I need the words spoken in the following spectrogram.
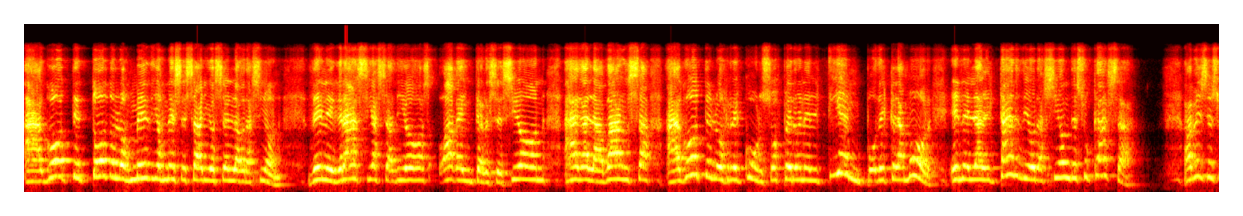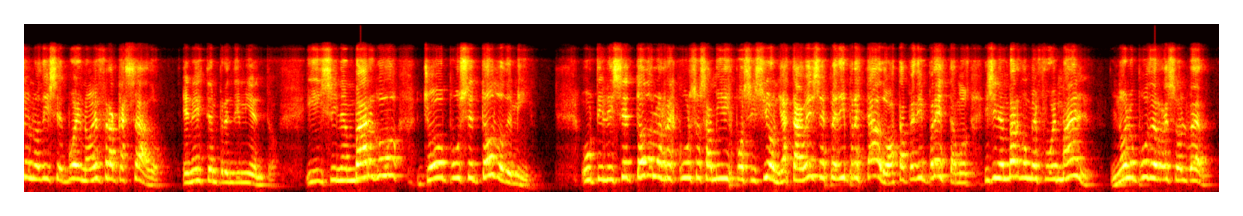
Agote todos los medios necesarios en la oración. Dele gracias a Dios, haga intercesión, haga alabanza, agote los recursos, pero en el tiempo de clamor, en el altar de oración de su casa. A veces uno dice, bueno, he fracasado en este emprendimiento y sin embargo yo puse todo de mí. Utilicé todos los recursos a mi disposición y hasta a veces pedí prestado, hasta pedí préstamos y sin embargo me fue mal. No lo pude resolver.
